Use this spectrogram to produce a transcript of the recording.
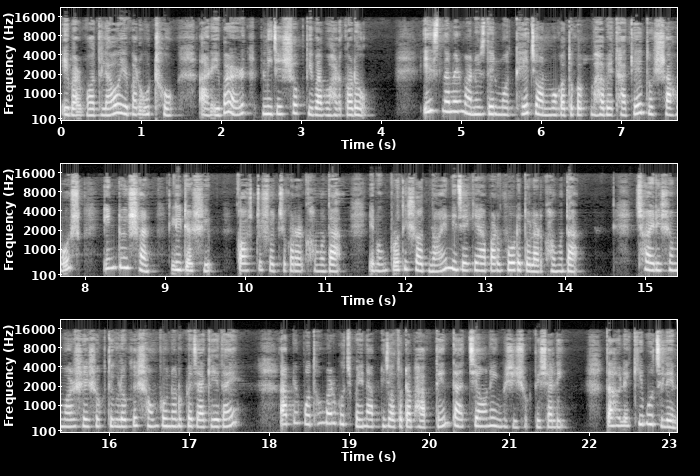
এবার বদলাও, এবার উঠো, আর এবার নিজের শক্তি ব্যবহার করো। ইসলামের মানুষদের মধ্যে জন্মগতভাবে থাকে দুঃসাহস ইন্টুইশন লিডারশিপ কষ্ট সহ্য করার ক্ষমতা এবং প্রতিশোধ নয়, নিজেকে আবার গড়ে তোলার ক্ষমতা। ছয় ডিসেম্বর সেই শক্তিগুলোকে সম্পূর্ণরূপে জাগিয়ে দেয়। আপনি প্রথমবার বুঝবেন আপনি যতটা ভাবতেন তার চেয়ে অনেক বেশি শক্তিশালী। তাহলে কি বুঝলেন?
